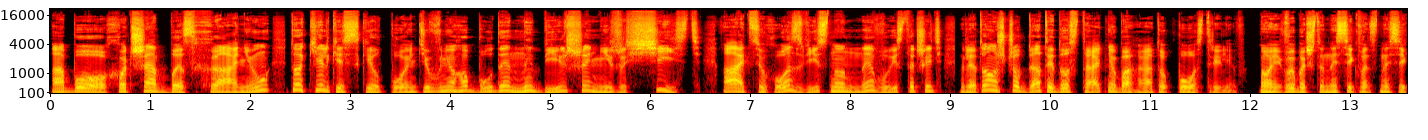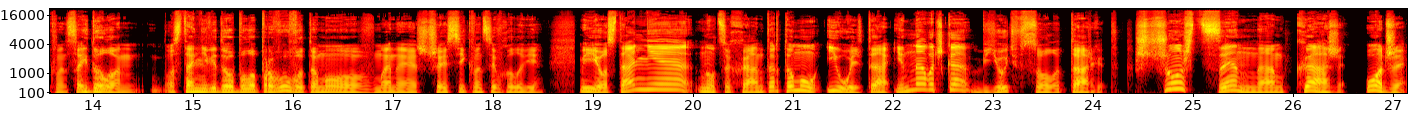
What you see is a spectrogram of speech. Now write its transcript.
або хоча б без ханю, то кількість скілпоінтів в нього буде не більше, ніж 6. А цього, звісно, не вистачить для того, щоб дати достатньо багато пострілів. Ой, вибачте, не сіквенс, не сіквенс, айдолон. Останнє відео було про Вуву, тому в мене ще сіквенси в голові. І останнє, ну це Хантер, тому і ульта, і навичка б'ють в соло таргет. Що ж це нам каже? Отже,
